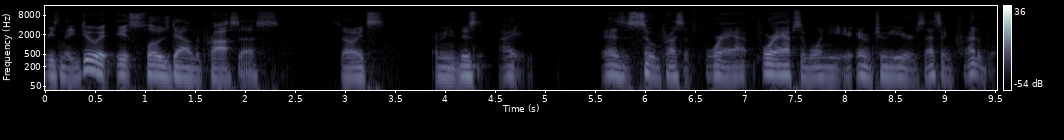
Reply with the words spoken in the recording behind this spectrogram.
reason they do it, it slows down the process. So it's, I mean, there's I, it is so impressive. Four app, four apps in one year or two years. That's incredible.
